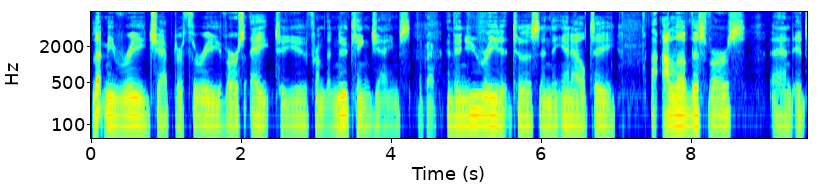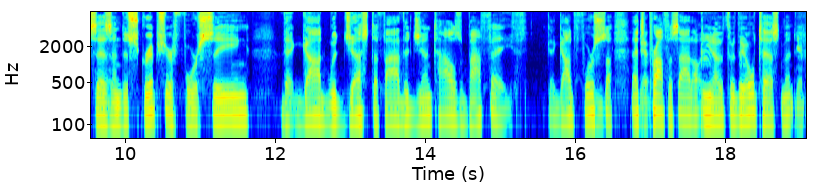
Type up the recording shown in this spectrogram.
Let me read chapter 3, verse 8 to you from the New King James. Okay. And then you read it to us in the NLT. I, I love this verse. And it says, And the scripture foreseeing that God would justify the Gentiles by faith. God foresaw, that's Mm. Yep. prophesied, you know, through the Old Testament. Yep.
